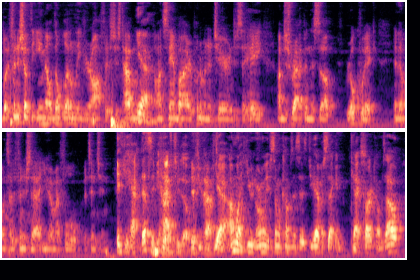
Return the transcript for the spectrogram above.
but finish up the email. Don't let them leave your office. Just have them Yeah. on standby or put them in a chair and just say, hey, I'm just wrapping this up real quick. And then once I finish that, you have my full attention. If you have, that's if you have to though. If you have to. Yeah, I'm like you. Normally, if someone comes and says, "Do you have a second? Cat Yes. card comes out.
